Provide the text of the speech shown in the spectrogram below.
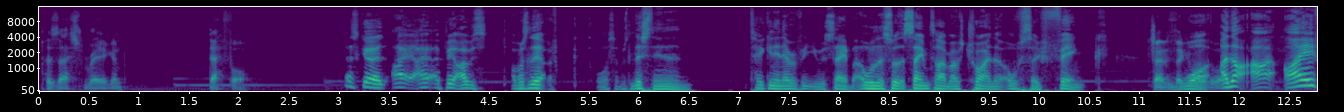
possessed Regan. Therefore That's good. I I I, was I was of course I was listening and taking in everything you were saying, but all this at the same time I was trying to also think trying to think what. of And I I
